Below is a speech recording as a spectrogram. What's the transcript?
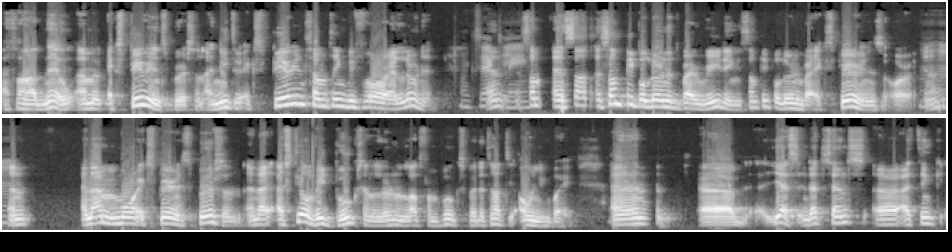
I found out no, I'm an experienced person. I need to experience something before I learn it. Exactly. And some and some and some people learn it by reading. Some people learn it by experience, or you know, mm-hmm. and and I'm a more experienced person, and I, I still read books and I learn a lot from books, but it's not the only way. And uh, yes, in that sense, uh, I think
